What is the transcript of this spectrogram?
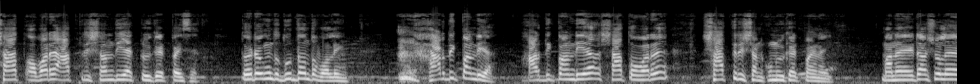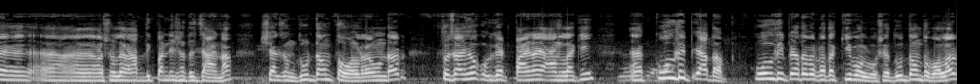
সাত ওভারে আটত্রিশ রান দিয়ে একটা উইকেট পাইছে। তো এটাও কিন্তু দুর্দান্ত বোলিং হার্দিক পান্ডিয়া। হার্দিক পান্ডিয়া সাত ওভারে সাতত্রিশ রান, কোনো উইকেট পায় নাই। মানে এটা আসলে আসলে হার্দিক পান্ডিয়ার সাথে যায় না। সে একজন দুর্দান্ত অলরাউন্ডার তো যাই হোক উইকেট পায় নাই, আনলাকি। কুলদীপ যাদব, কুলদীপ যাদবের কথা কি বলব, সে দুর্দান্ত বলার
